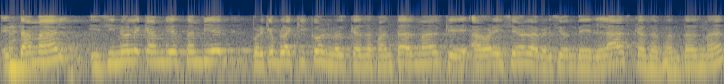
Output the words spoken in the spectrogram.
está mal, y si no le cambias también. Por ejemplo, aquí con los Cazafantasmas, que ahora hicieron la versión de las Cazafantasmas,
